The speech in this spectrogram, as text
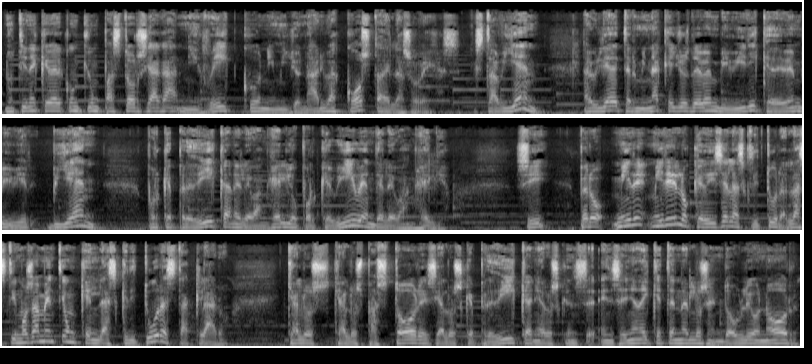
no tiene que ver con que un pastor se haga ni rico ni millonario a costa de las ovejas. Está bien, la Biblia determina que ellos deben vivir y que deben vivir bien porque predican el Evangelio, porque viven del Evangelio. ¿Sí? Pero mire, mire lo que dice la Escritura. Lastimosamente, aunque en la Escritura está claro que a los, que a los pastores y a los que predican y a los que enseñan hay que tenerlos en doble honor,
